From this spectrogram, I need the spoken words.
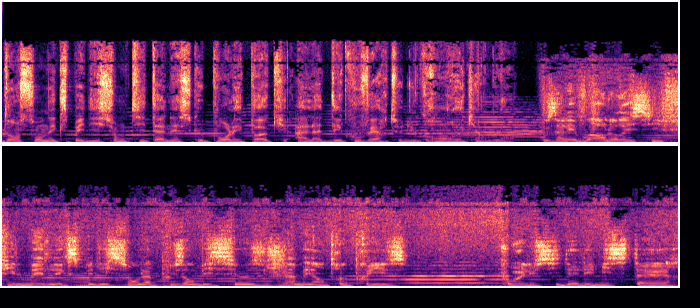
dans son expédition titanesque pour l'époque à la découverte du grand requin blanc. Vous allez voir le récit filmé de l'expédition la plus ambitieuse jamais entreprise pour élucider les mystères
